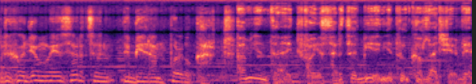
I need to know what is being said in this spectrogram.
Gdy chodzi o moje serce, wybieram Polokart. Pamiętaj, twoje serce bije nie tylko dla ciebie.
